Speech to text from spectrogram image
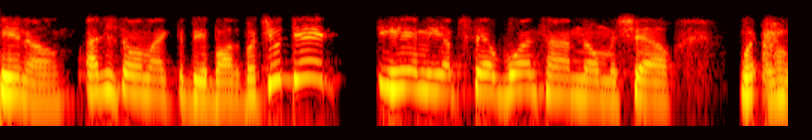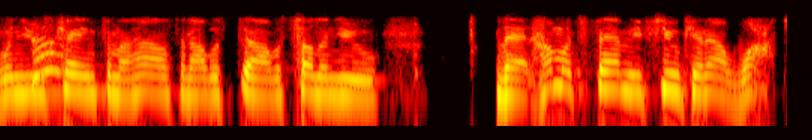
you know, I just don't like to be a bother. But you did hear me upset one time, though, Michelle, when, when you oh. came to my house and I was I was telling you that how much Family Feud can I watch?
